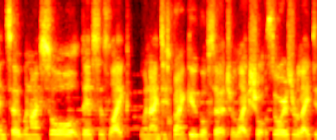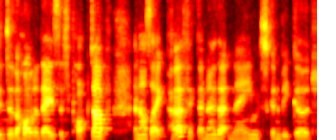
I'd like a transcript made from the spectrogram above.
and so when I saw this as like when I did my Google search of like short stories related to the holidays, this popped up, and I was like, perfect. I know that name. It's going to be good.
